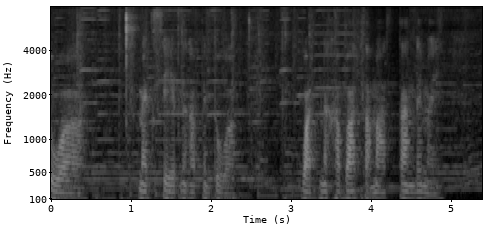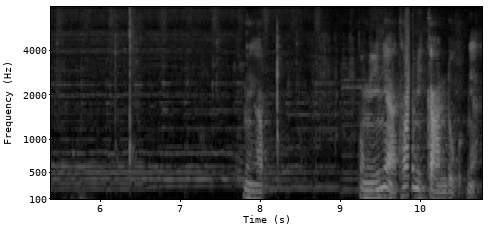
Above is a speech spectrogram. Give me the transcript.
ตัว MagSafe นะครับ เป็นตัววัดนะครับว่าสามารถตั้งได้ไหมนี่ครับ ตรงนี้เนี่ยถ้ามีการดูดเนี่ย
